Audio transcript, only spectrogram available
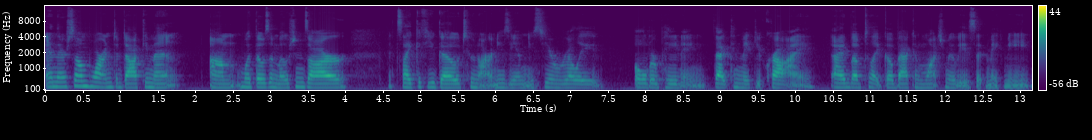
and they're so important to document um, what those emotions are. It's like if you go to an art museum and you see a really older painting that can make you cry. I'd love to like go back and watch movies that make me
